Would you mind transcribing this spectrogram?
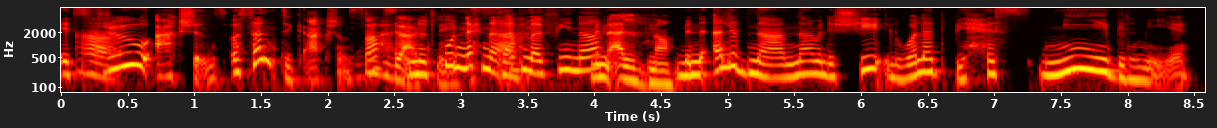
it's through actions authentic actions صح؟ exactly. انه تكون نحن قد ما فينا من قلبنا. من قلبنا عم نعمل الشيء الولد بيحس 100%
